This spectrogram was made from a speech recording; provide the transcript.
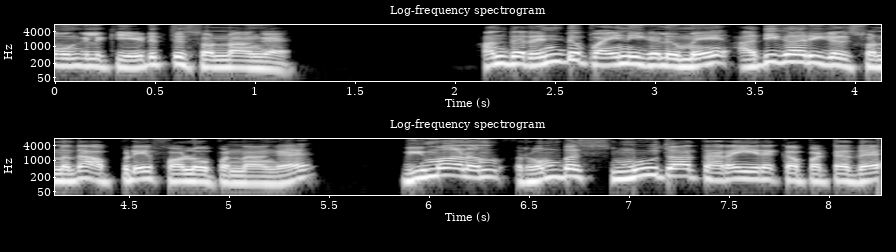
அவங்களுக்கு எடுத்து சொன்னாங்க. அந்த ரெண்டு பயணிகளுமே அதிகாரிகள் சொன்னதை அப்படியே ஃபாலோ பண்ணாங்க. விமானம் ரொம்ப ஸ்மூத்தா தரையிறக்கப்பட்டதை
